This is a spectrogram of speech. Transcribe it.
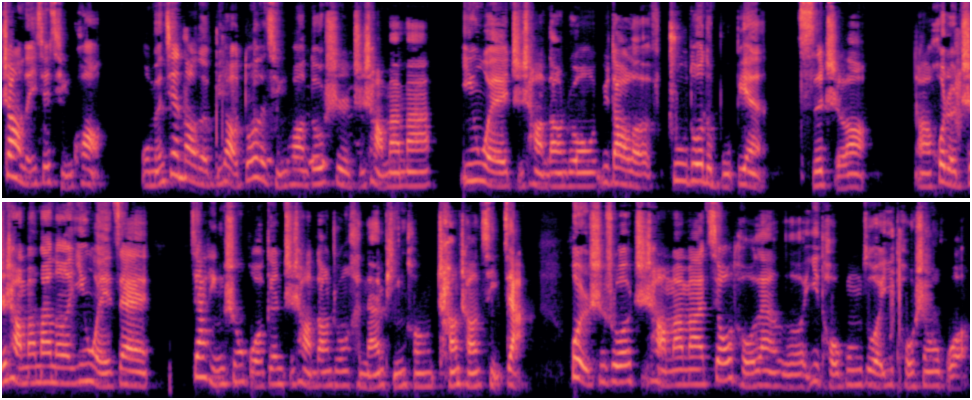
这样的一些情况，我们见到的比较多的情况都是职场妈妈因为职场当中遇到了诸多的不便辞职了啊，或者职场妈妈呢因为在家庭生活跟职场当中很难平衡，常常请假，或者是说职场妈妈焦头烂额，一头工作一头生活，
